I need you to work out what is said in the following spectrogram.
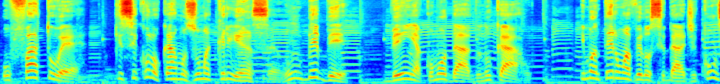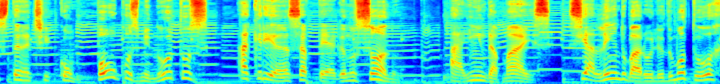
O fato é que, se colocarmos uma criança, um bebê, bem acomodado no carro e manter uma velocidade constante com poucos minutos, a criança pega no sono. Ainda mais se, além do barulho do motor,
